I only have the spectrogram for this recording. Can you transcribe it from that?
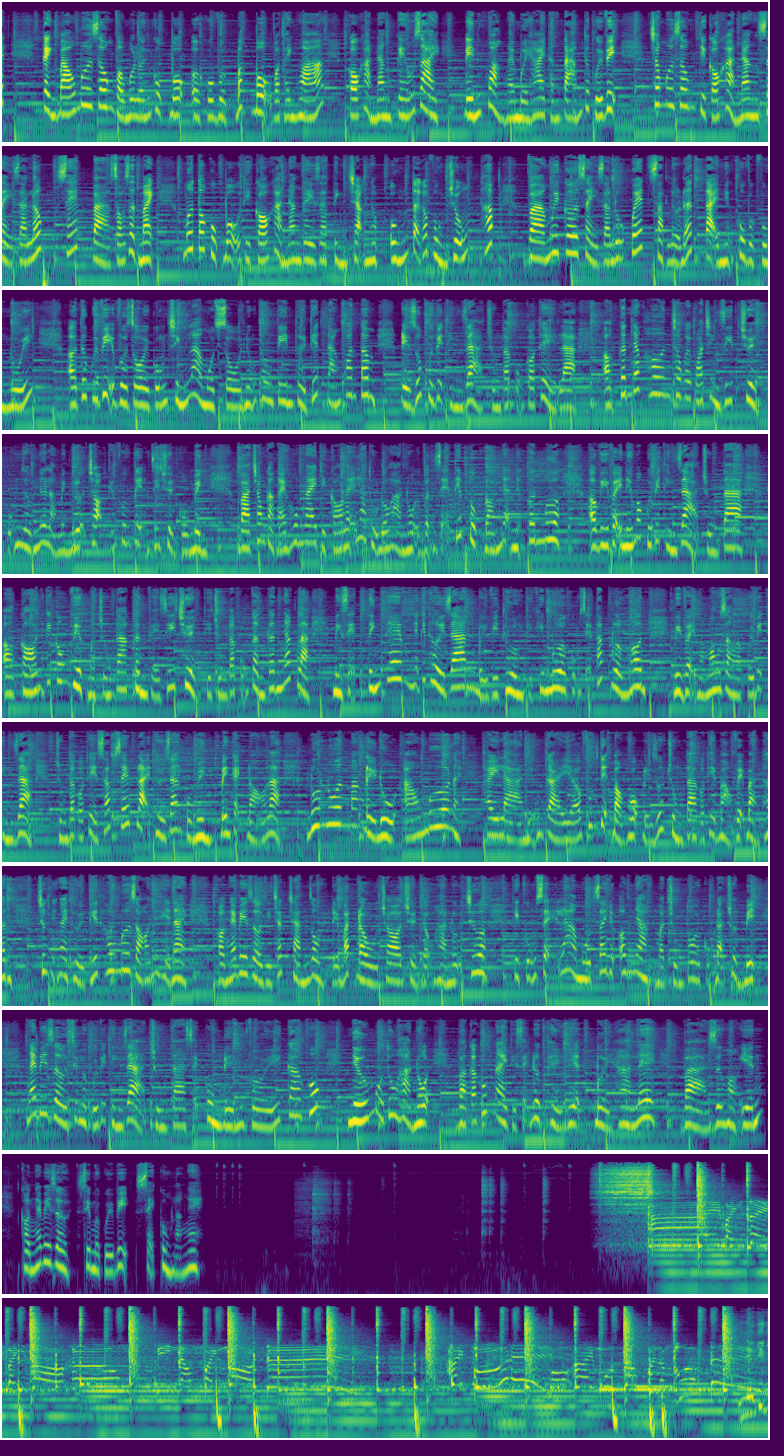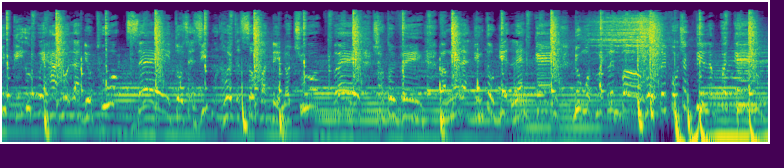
Cảnh báo mưa rông và mưa lớn cục bộ ở khu vực Bắc Bộ và Thanh Hóa có khả năng kéo dài đến khoảng ngày 12 tháng 8 thưa quý vị. Trong mưa rông thì có khả năng xảy ra lốc, xét và gió giật mạnh. Mưa to cục bộ thì có khả năng gây ra tình trạng ngập úng tại các vùng trũng, thấp và nguy cơ xảy ra lũ quét, sạt lở đất tại những khu vực vùng núi. À, thưa quý vị, vừa rồi cũng chính là một số những thông tin thời tiết đáng quan tâm để giúp quý vị thính giả chúng ta cũng có thể là uh, cân nhắc hơn trong cái quá trình di chuyển cũng giống như là mình lựa chọn cái phương tiện di chuyển của mình. Và trong cả ngày hôm nay thì có lẽ là thủ đô Hà Nội vẫn sẽ sẽ tiếp tục đón nhận những cơn mưa. À, vì vậy nếu mà quý vị thính giả chúng ta à, có những cái công việc mà chúng ta cần phải di chuyển thì chúng ta cũng cần cân nhắc là mình sẽ tính thêm những cái thời gian bởi vì thường thì khi mưa cũng sẽ tắc đường hơn. Vì vậy mà mong rằng là quý vị thính giả chúng ta có thể sắp xếp lại thời gian của mình bên cạnh đó là luôn luôn mang đầy đủ áo mưa này hay là những cái ờ, phương tiện bảo hộ để giúp chúng ta có thể bảo vệ bản thân trước những ngày thời tiết hơi mưa gió như thế này. Còn ngay bây giờ thì chắc chắn rồi, để bắt đầu cho chuyển động Hà Nội trưa thì cũng sẽ là một giai điệu âm nhạc mà chúng tôi cũng đã chuẩn bị. Ngay bây giờ xin mời quý vị thính giả chúng ta sẽ cùng đến với ca khúc Nhớ mùa thu Hà Nội và ca khúc này thì sẽ được thể hiện bởi Hà Lê và Dương Hoàng Yến. Còn ngay bây giờ, xin mời quý vị sẽ cùng lắng nghe. Điều thuốc. Dê, tôi sẽ rít một hơi thật sâu và để nó chuốc về. Cho tôi về và nghe lại tiếng tàu điện len keng. Đu một mạch lên bờ, hồ tây phố chắc tiên là quay kem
